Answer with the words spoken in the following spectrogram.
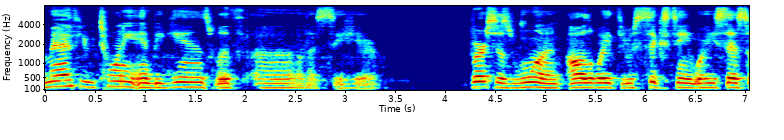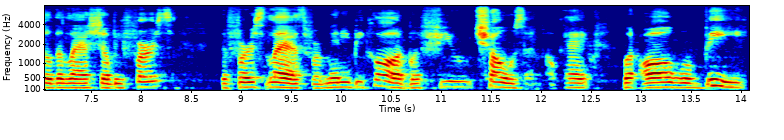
Matthew 20 and begins with, uh, let's see here, verses 1 all the way through 16, where he says, So the last shall be first, the first last, for many be called, but few chosen. Okay. But all will be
